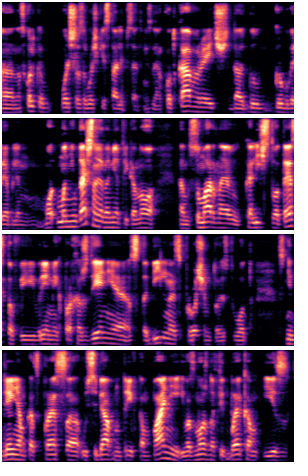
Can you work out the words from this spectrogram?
насколько больше разработчики стали писать, не знаю, код coverage, да, гру- грубо говоря, блин, неудачная, наверное, метрика, но там суммарное количество тестов и время их прохождения, стабильность, прочим, то есть вот с внедрением Каспресса у себя внутри в компании и, возможно, фидбэком из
